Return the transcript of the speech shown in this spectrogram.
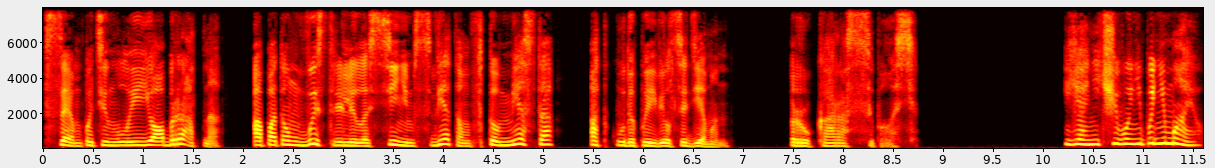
Сэм потянула ее обратно, а потом выстрелила синим светом в то место, откуда появился демон. Рука рассыпалась. «Я ничего не понимаю».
